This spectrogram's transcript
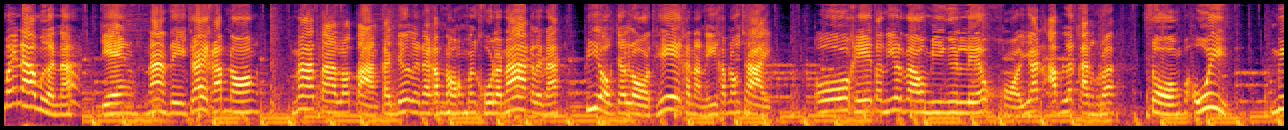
ไม่น่าเหมือนนะเจงน่าสิใช่ครับน้อง หน้าตาเราต่างกันเยอะเลยนะครับน้องมันโคโรนากันเลยนะ พี่ออกจะหล่อเท่ขนาดนี้ครับน้องชายโอเค ตอนนี้เรามีเงินแล้วขออนุญาตอัพล้วกันคุณฮะสองอุ้ยมี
